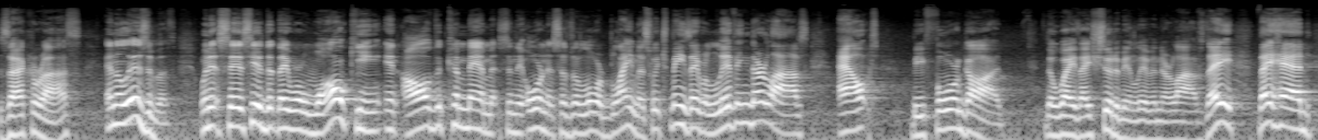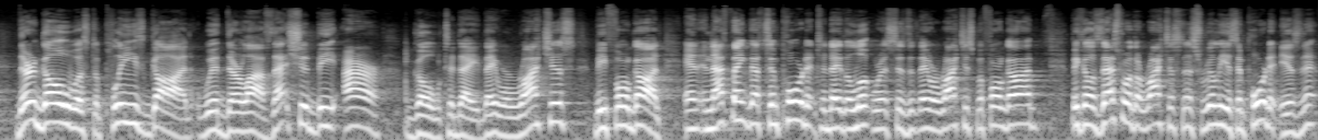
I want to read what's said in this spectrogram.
Zacharias and Elizabeth. When it says here that they were walking in all the commandments and the ordinance of the Lord blameless, which means they were living their lives out before God the way they should have been living their lives. They, they had, their goal was to please God with their lives. That should be our goal today. They were righteous before God. And, and I think that's important today to look where it says that they were righteous before God, because that's where the righteousness really is important, isn't it?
